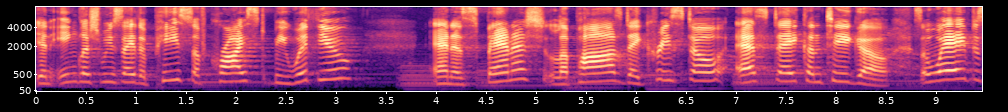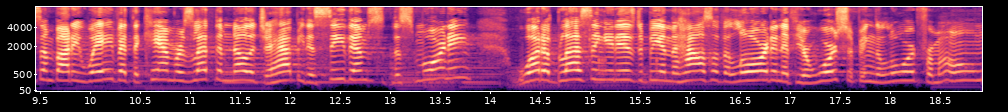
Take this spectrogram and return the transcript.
in English, we say the peace of Christ be with you. And in Spanish, La Paz de Cristo esté contigo. So wave to somebody, wave at the cameras, let them know that you're happy to see them this morning. What a blessing it is to be in the house of the Lord. And if you're worshiping the Lord from home,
